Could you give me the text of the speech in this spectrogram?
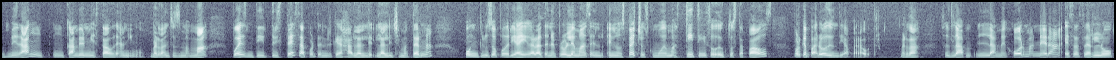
me dan un, cambio en mi estado de ánimo, ¿verdad? Entonces, mamá puede sentir tristeza por tener que dejar la, leche materna o incluso podría llegar a tener problemas en, los pechos, como de mastitis o ductos tapados, porque paró de un día para otro, ¿verdad? Entonces, la, la mejor manera es hacerlo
